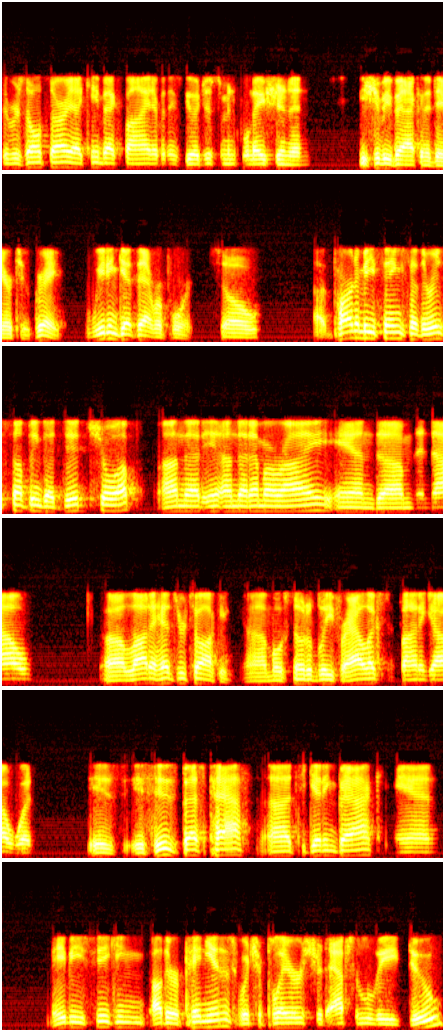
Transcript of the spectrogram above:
the results are, yeah, I came back fine, everything's good, just some inflammation, and he should be back in a day or two. Great. We didn't get that report, so uh, part of me thinks that there is something that did show up on that on that MRI, and um, and now uh, a lot of heads are talking. Uh, most notably for Alex, finding out what is is his best path uh, to getting back, and maybe seeking other opinions, which a player should absolutely do.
